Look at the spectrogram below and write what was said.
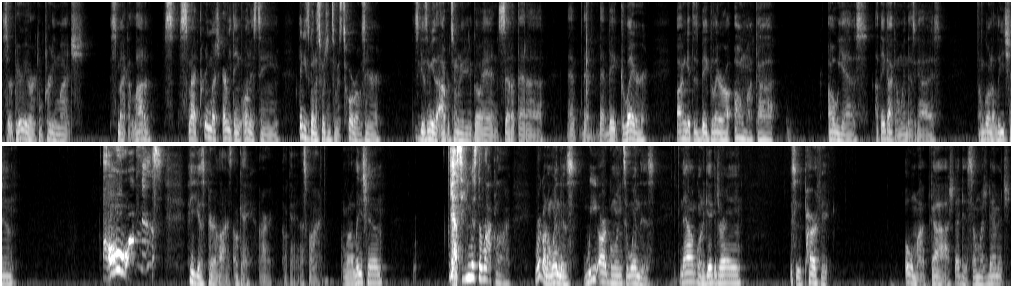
Serperior can pretty much smack a lot of smack pretty much everything on his team. I think he's gonna switch into his Tauros here. This gives me the opportunity to go ahead and set up that uh that that that big glare. I can get this big glare off. Oh my god. Oh yes. I think I can win this, guys. I'm gonna leech him. Oh, I miss. He gets paralyzed. Okay, all right, okay, that's fine. I'm gonna leech him. Yes, he missed the rock line. We're gonna win this. We are going to win this. Now I'm gonna Giga Drain. This is perfect. Oh my gosh, that did so much damage.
